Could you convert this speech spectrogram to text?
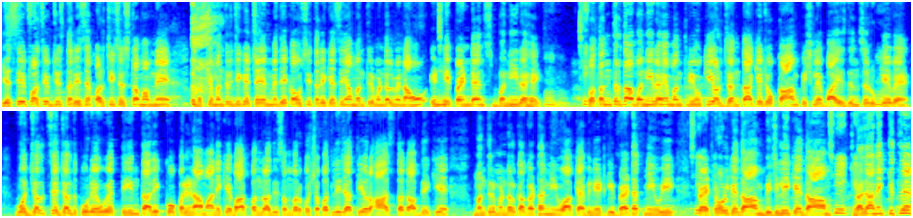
ये सिर्फ़ और सिर्फ़ जिस तरीके से पर्ची सिस्टम हमने मुख्यमंत्री जी के चयन में देखा उसी तरीके से यहाँ मंत्रिमंडल में ना हो इंडिपेंडेंस बनी रहे। स्वतंत्रता बनी रहे मंत्रियों की और जनता के जो काम पिछले 22 दिन से रुके हुए हैं। वो जल्द से जल्द पूरे हुए तीन तारीख को परिणाम आने के बाद 15 दिसंबर को शपथ ली जाती है और आज तक आप देखिए मंत्रिमंडल का गठन नहीं हुआ कैबिनेट की बैठक नहीं हुई पेट्रोल के दाम बिजली के दाम न जाने कितने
